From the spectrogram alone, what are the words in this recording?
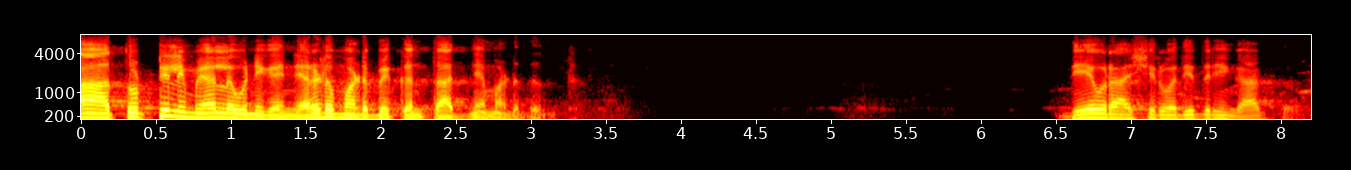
ಆ ತೊಟ್ಟಿಲ ಮೇಲೆ ಅವನಿಗೆ ನೆರಳು ಮಾಡಬೇಕಂತ ಆಜ್ಞೆ ಮಾಡಿದಂತ. ದೇವರ ಆಶೀರ್ವಾದ ಇದ್ರೆ ಹಿಂಗಾಗ್ತದೆ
